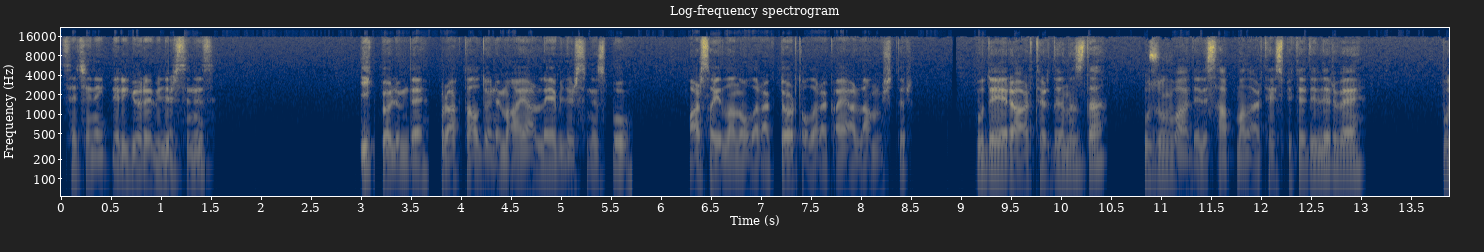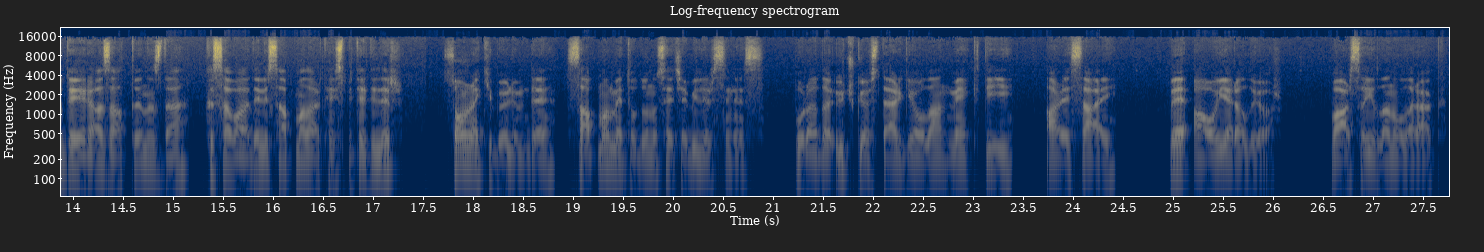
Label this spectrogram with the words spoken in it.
seçenekleri görebilirsiniz. İlk bölümde fraktal dönemi ayarlayabilirsiniz bu. Varsayılan olarak 4 olarak ayarlanmıştır. Bu değeri artırdığınızda uzun vadeli sapmalar tespit edilir ve bu değeri azalttığınızda kısa vadeli sapmalar tespit edilir. Sonraki bölümde sapma metodunu seçebilirsiniz. Burada 3 gösterge olan MACD, RSI ve AO yer alıyor. Varsayılan olarak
